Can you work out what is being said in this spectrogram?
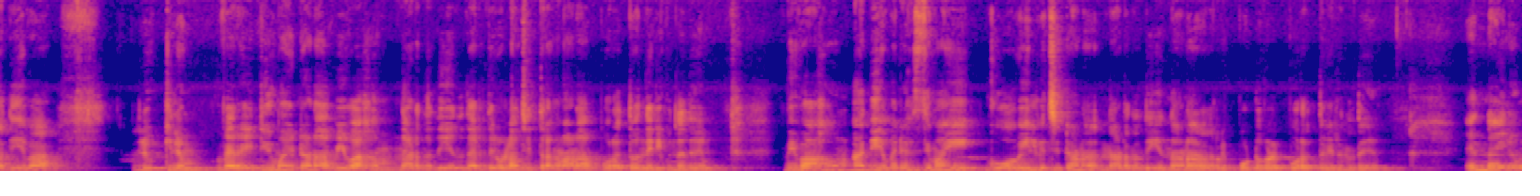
അതീവ ലുക്കിലും വെറൈറ്റിയുമായിട്ടാണ് വിവാഹം നടന്നത് എന്ന തരത്തിലുള്ള ചിത്രങ്ങളാണ് പുറത്തു വന്നിരിക്കുന്നത് വിവാഹവും അതീവ രഹസ്യമായി ഗോവയിൽ വെച്ചിട്ടാണ് നടന്നത് എന്നാണ് റിപ്പോർട്ടുകൾ പുറത്തു വരുന്നത്. എന്തായാലും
